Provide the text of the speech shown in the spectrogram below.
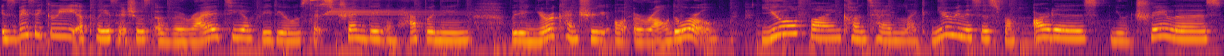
It's basically a place that shows a variety of videos that's trending and happening within your country or around the world. You will find content like new releases from artists, new trailers,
